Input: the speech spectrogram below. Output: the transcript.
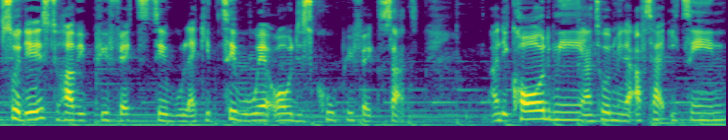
So they used to have a prefect table like a table where all the school prefects sat. And they called me and told me that after eating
